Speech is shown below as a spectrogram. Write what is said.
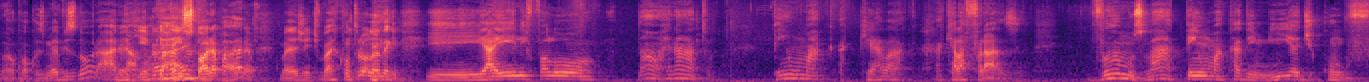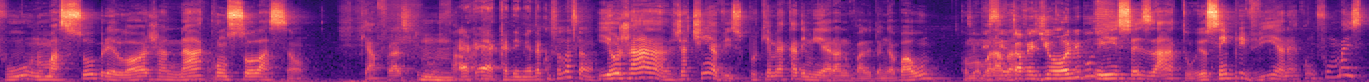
alguma coisa me avisa do horário não, aqui, porque tem história pra caramba. Mas a gente vai controlando aqui. E aí ele falou: Não, Renato, tem uma aquela, aquela frase. Vamos lá, tem uma academia de Kung Fu numa sobreloja na Consolação. Que é a frase que todo mundo hum. fala. É, é, a Academia da Consolação. E eu já, já tinha visto, porque minha academia era no Vale do Angabaú, como Você eu morava. talvez de ônibus. Isso, exato. Eu sempre via, né, Kung Fu, mas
